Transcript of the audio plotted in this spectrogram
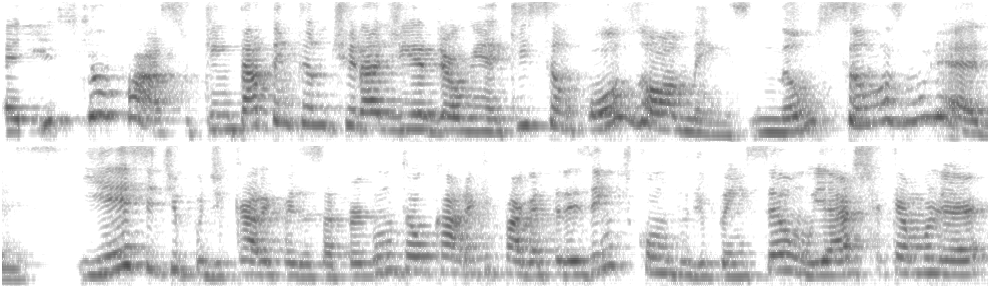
É isso que eu faço. Quem tá tentando tirar dinheiro de alguém aqui são os homens, não são as mulheres. E esse tipo de cara que fez essa pergunta é o cara que paga 300 conto de pensão e acha que a mulher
